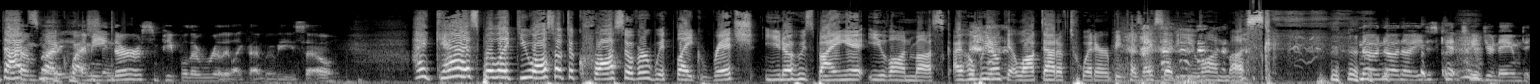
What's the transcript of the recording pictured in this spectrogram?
That's Somebody. my question. I mean, there are some people that really like that movie, so I guess, but like, you also have to cross over with like Rich. You know who's buying it? Elon Musk. I hope we don't get locked out of Twitter because I said Elon Musk. no, no, no. You just can't change your name to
